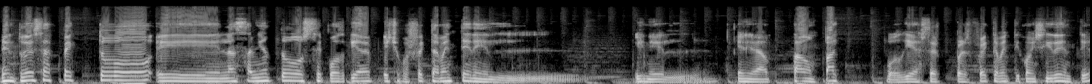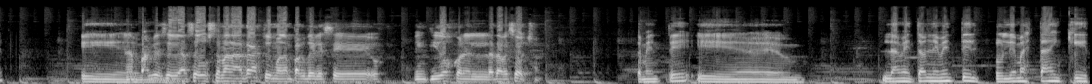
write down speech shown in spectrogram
Dentro de ese aspecto, eh, el lanzamiento se podría haber hecho perfectamente en el en el en el Pack, podría ser perfectamente coincidente. Eh, hace dos semanas atrás tuvimos el Unpack del S22 con el Atave 8 Exactamente. Eh, lamentablemente el problema está en que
